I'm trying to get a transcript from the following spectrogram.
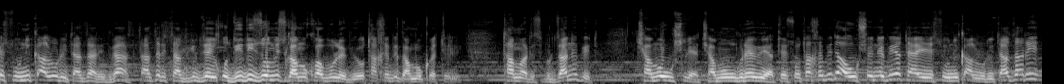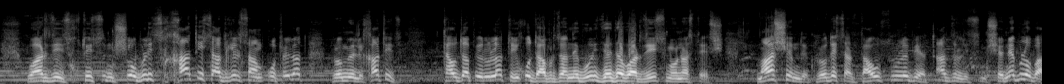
ეს უნიკალური ტაძარი დგას. ტაძრის ადგილზე იყო დიდი ზომის გამოქვაბულები, ოთახები გამოკვეთილი. თამარის ბრძანებით ჩამოუშლია, ჩამოუნგრევიათ ეს ოთახები და აუშენებიათ აი ეს უნიკალური ტაძარი ვარძის ღვთისმშობლის ხატის ადგილს ამყოფელად, რომელი ხატიც თავდაპირველად იყო დაბრძანებული ზედავარძიის მონასტერში. მას შემდეგ, როდესაც დაუსრულებია ტაძრის მშენებლობა,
